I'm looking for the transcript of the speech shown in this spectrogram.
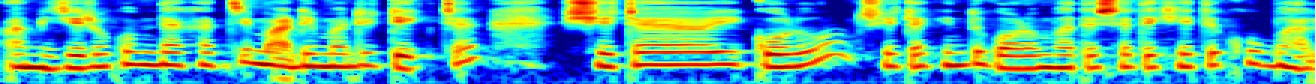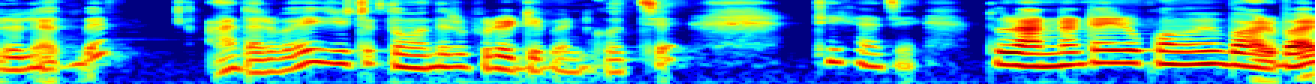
আমি যেরকম দেখাচ্ছি মাটি মাটি টেক্সচার সেটাই করো। সেটা কিন্তু গরম ভাতের সাথে খেতে খুব ভালো লাগবে। আদারওয়াইজ এটা তোমাদের উপরে ডিপেন্ড করছে। ঠিক আছে? তো রান্নাটা এরকম আমি বারবার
